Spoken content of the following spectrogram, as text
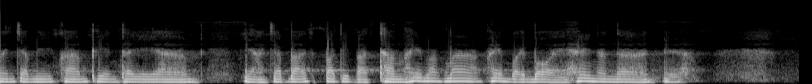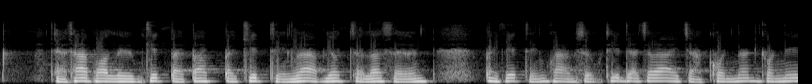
มันจะมีความเพียรพยายาม อยากจะปฏิบัติธรรมให้มาก ๆ ให้บ่อยๆ ให้นานๆเนี่ยแต่ถ้าพอลืมคิดไปปั๊บไปคิดถึงลาบยศสรรเสริญ ไปคิดถึงความสุขที่ได้จะได้จากคนนั้นคนนี้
